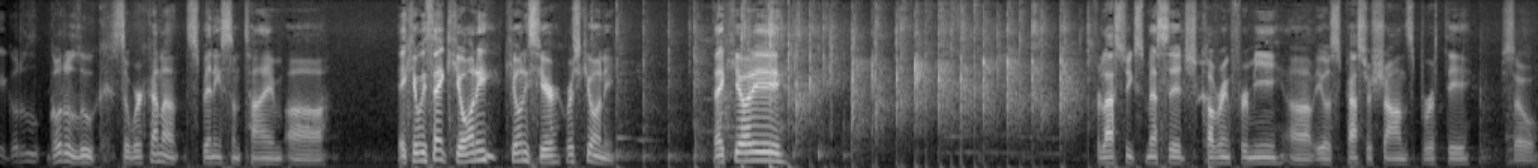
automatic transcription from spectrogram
Okay, go to go to Luke. So we're kind of spending some time. Uh, hey, can we thank Keone? Keone's here. Where's Keone? Thank Keone for last week's message, covering for me. Uh, it was Pastor Sean's birthday, so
